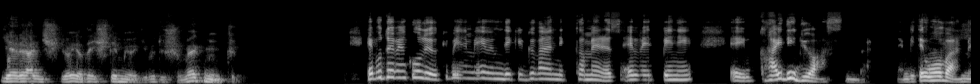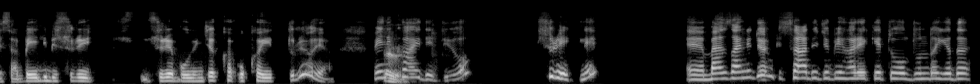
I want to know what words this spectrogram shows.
yerel işliyor ya da işlemiyor gibi düşünmek mümkün. E bu demek oluyor ki benim evimdeki güvenlik kamerası evet beni e, kaydediyor aslında. Yani bir de o var mesela belli bir süre süre boyunca ka o kayıt duruyor ya. Beni evet. kaydediyor sürekli. E, ben zannediyorum ki sadece bir hareket olduğunda ya da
